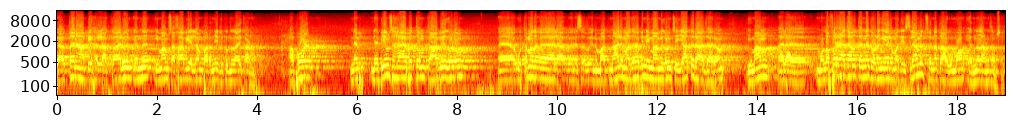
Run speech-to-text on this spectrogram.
യത്തനാബിഹൽ അക്കാലൂൻ എന്ന് ഇമാം സഹാബി എല്ലാം പറഞ്ഞിരിക്കുന്നതായി കാണാം. അപ്പോൾ നബിയും സഹാബത്തും താബികളും ഉത്തമ അല്ല, പിന്നെ നാല് മധബിന്റെ ഇമാമികളും ചെയ്യാത്തൊരാചാരം ഇമാം അല്ല മുളഫർ രാജാവ് തന്നെ തുടങ്ങിയാലും അത് ഇസ്ലാമിൽ സുന്നത്താകുമോ എന്നതാണ് സംശയം.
